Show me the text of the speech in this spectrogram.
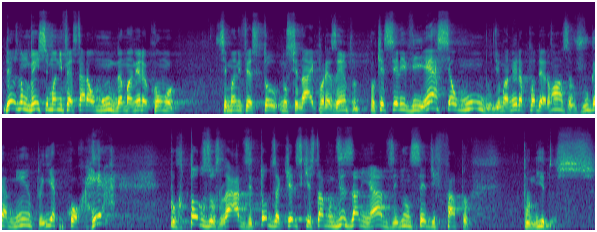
Deus não vem se manifestar ao mundo da maneira como se manifestou no Sinai, por exemplo, porque se ele viesse ao mundo de maneira poderosa, o julgamento ia correr por todos os lados e todos aqueles que estavam desalinhados iriam ser de fato punidos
